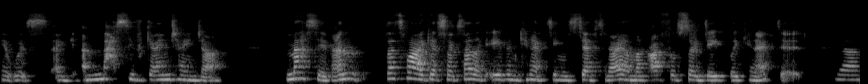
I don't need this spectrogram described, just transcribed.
it was a, a massive game changer, massive. And that's why I get so excited. Like even connecting with Steph today, I'm like, I feel so deeply connected. Yeah.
